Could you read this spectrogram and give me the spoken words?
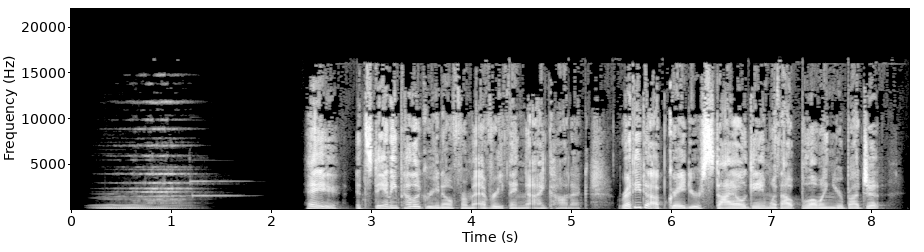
Hey, it's Danny Pellegrino from Everything Iconic. Ready to upgrade your style game without blowing your budget?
